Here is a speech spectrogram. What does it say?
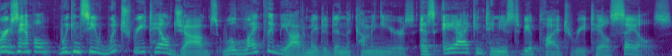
For example, we can see which retail jobs will likely be automated in the coming years as AI continues to be applied to retail sales.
